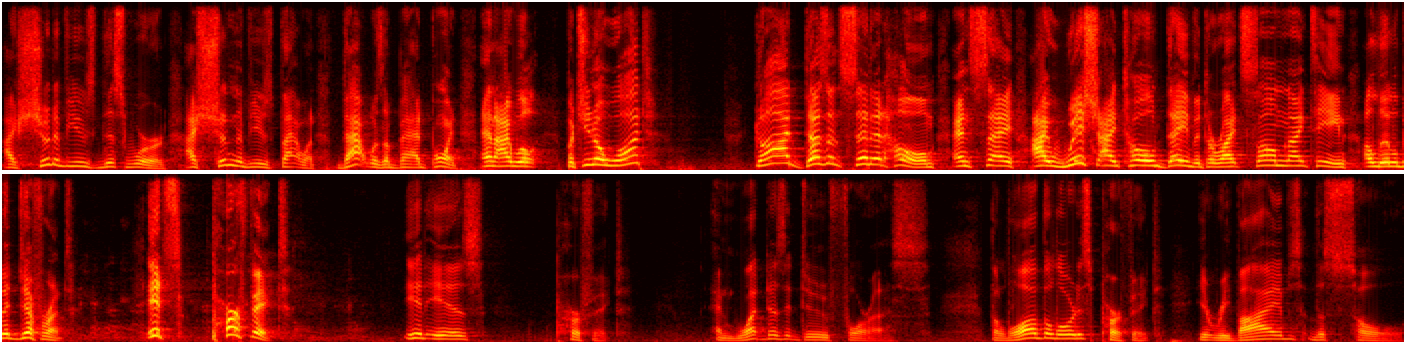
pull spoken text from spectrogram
I should have used this word. I shouldn't have used that one. That was a bad point. And I will, but you know what? God doesn't sit at home and say, I wish I told David to write Psalm 19 a little bit different. It's perfect. It is perfect. And what does it do for us? The law of the Lord is perfect, it revives the soul.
